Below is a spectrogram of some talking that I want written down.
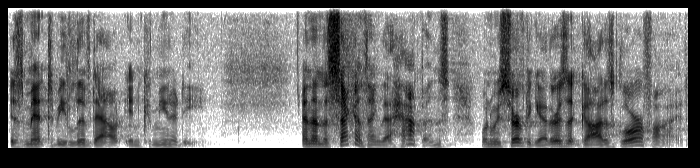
is meant to be lived out in community. And then the second thing that happens when we serve together is that God is glorified.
